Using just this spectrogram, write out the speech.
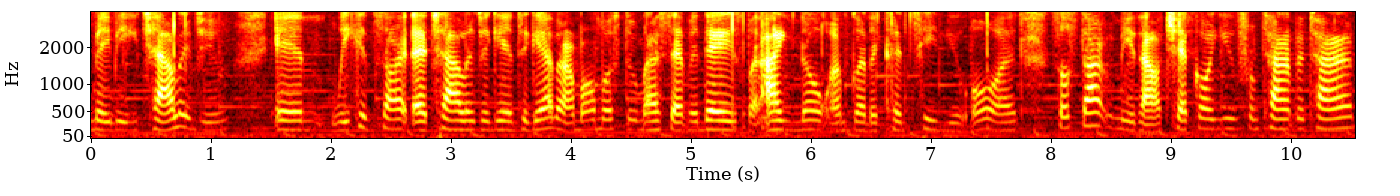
maybe challenge you and we can start that challenge again together. I'm almost through my seven days, but I know I'm going to continue on. So start with me. I'll check on you from time to time.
